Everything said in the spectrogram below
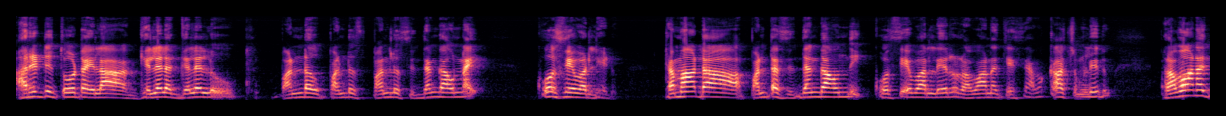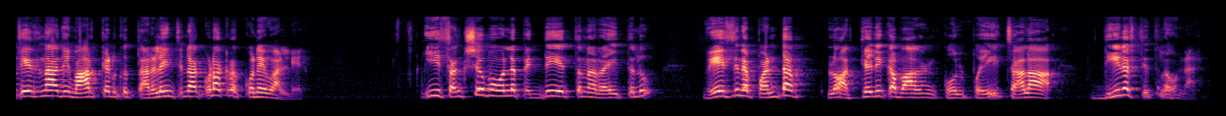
అరటి తోట ఇలా గెలల గెలలు పండు పండు పండ్లు సిద్ధంగా ఉన్నాయి. కోసేవాడు లేడు. టమాటా పంట సిద్ధంగా ఉంది. కోసేవారు లేరు. రవాణా చేసే అవకాశం లేదు. రవాణా చేసినా అది మార్కెట్కు తరలించినా కూడా అక్కడ కొనేవాళ్ళు లేరు. ఈ సంక్షోభం వల్ల పెద్ద ఎత్తున రైతులు వేసిన పంటలో అత్యధిక భాగం కోల్పోయి చాలా దీనస్థితిలో ఉన్నారు.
